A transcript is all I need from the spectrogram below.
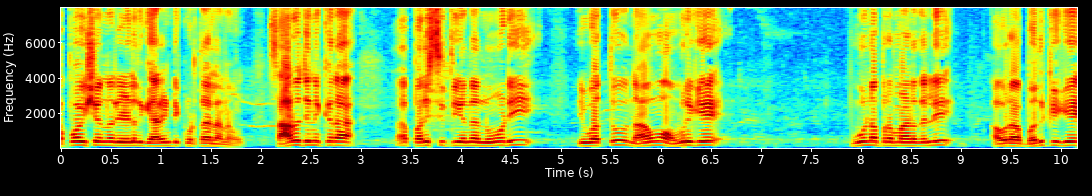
ಅಪೋಸಿಷನವ್ರು ಹೇಳಿದ ಗ್ಯಾರಂಟಿ ಕೊಡ್ತಾಯಿಲ್ಲ ನಾವು. ಸಾರ್ವಜನಿಕರ ಪರಿಸ್ಥಿತಿಯನ್ನು ನೋಡಿ ಇವತ್ತು ನಾವು ಅವರಿಗೆ ಪೂರ್ಣ ಪ್ರಮಾಣದಲ್ಲಿ ಅವರ ಬದುಕಿಗೆ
